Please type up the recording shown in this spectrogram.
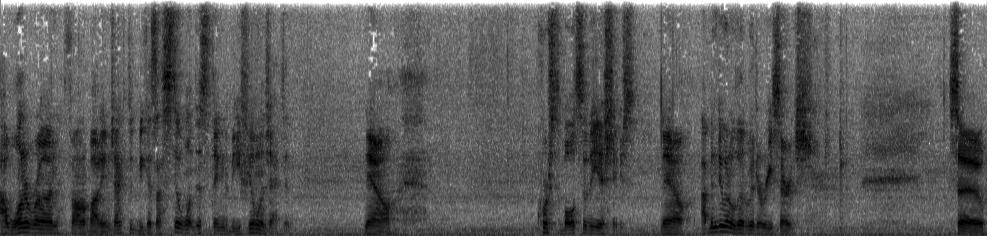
I want to run throttle body injected because I still want this thing to be fuel injected. Now, of course, the bolts are the issues. Now, I've been doing a little bit of research. So,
